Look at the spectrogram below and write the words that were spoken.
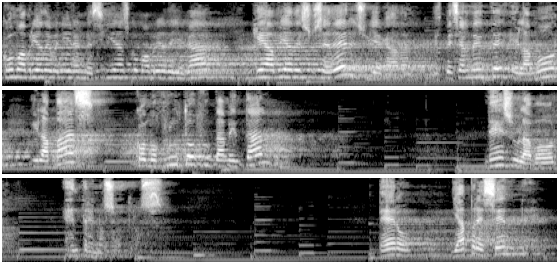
cómo habría de venir el Mesías, cómo habría de llegar, qué habría de suceder en su llegada, especialmente el amor y la paz como fruto fundamental de su labor entre nosotros. Pero ya presente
